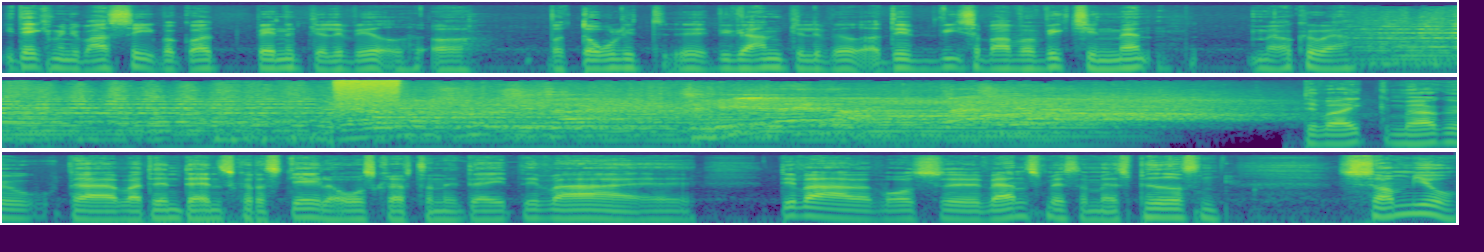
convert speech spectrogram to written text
i dag kan man jo bare se, hvor godt Bennett bliver leveret, og hvor dårligt øh, Vivian bliver leveret. Og det viser bare, hvor vigtig en mand Mørkøv er. Det var ikke Mørkøv, der var den dansker, der stjal overskrifterne i dag. Det var, øh, det var vores øh, verdensmester Mads Pedersen, som jo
